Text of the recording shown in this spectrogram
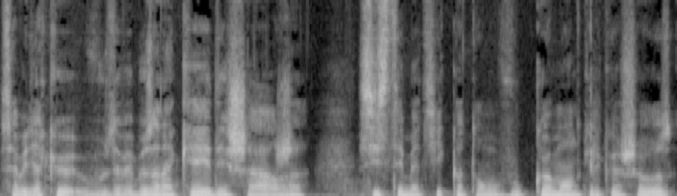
Ça veut dire que vous avez besoin d'un cahier des charges systématique quand on vous commande quelque chose.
